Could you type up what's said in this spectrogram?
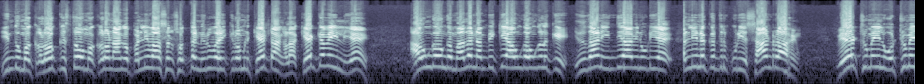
இந்து மக்களோ கிறிஸ்தவ மக்களோ நாங்கள் பள்ளிவாசல் சொத்தை நிர்வகிக்கிறோம்னு கேட்டாங்களா? கேட்கவே இல்லையே. அவங்கவுங்க மத நம்பிக்கை அவங்கவுங்களுக்கு இதுதான் இந்தியாவினுடைய நல்லிணக்கத்திற்குரிய சான்றாகும். வேற்றுமையில் ஒற்றுமை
